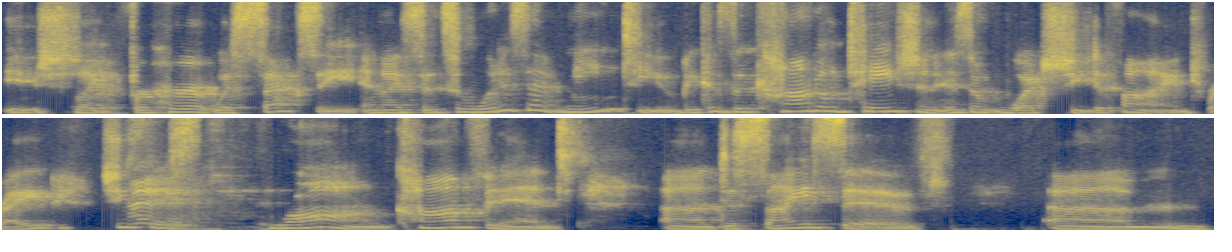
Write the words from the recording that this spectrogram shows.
it's like for her it was sexy. And I said, so what does that mean to you? Because the connotation isn't what she defined, right? She right. says strong, confident, uh, decisive, um,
